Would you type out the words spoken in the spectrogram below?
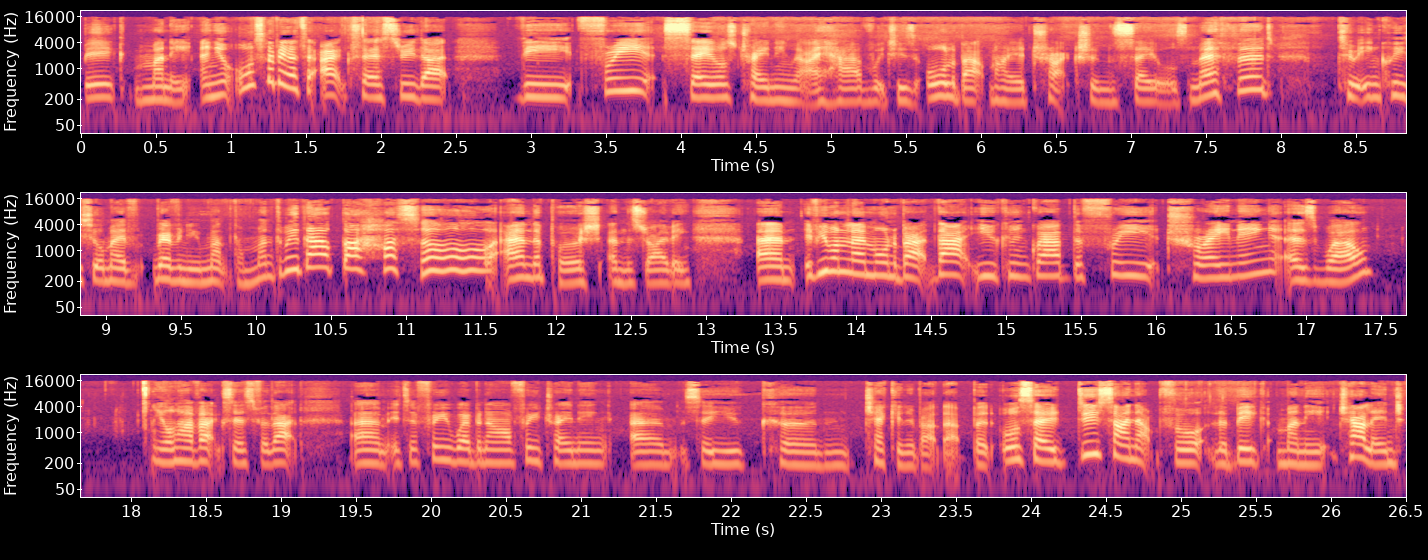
big money. And you'll also be able to access through that the free sales training that I have, which is all about my attraction sales method to increase your revenue month on month without the hustle and the push and the striving. Um, if you want to learn more about that, you can grab the free training as well you'll have access for that. Um, it's a free webinar, free training, um, so you can check in about that. But also do sign up for the Big Money Challenge,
